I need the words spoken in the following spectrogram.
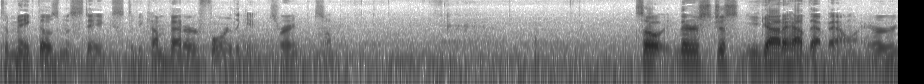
to make those mistakes, to become better for the games, right? So. So there's just you got to have that balance or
